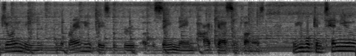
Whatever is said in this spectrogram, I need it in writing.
join me in the brand new Facebook group of the same name, Podcasts and Funnels. We will continue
